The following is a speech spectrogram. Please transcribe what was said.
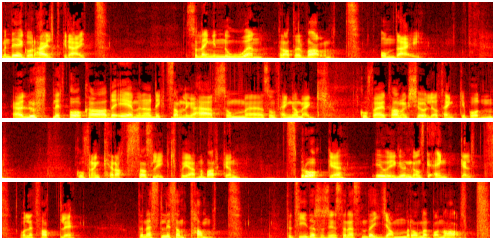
Men det går helt greit. Så lenge noen prater varmt om deg. Jeg har lurt litt på hva det er med denne diktsamlinga her som, eh, som, fenger meg. Hvorfor jeg tar meg sjøl i å tenke på den. Hvorfor den krafser slik på hjernebarken. Språket er jo i grunnen ganske enkelt og lettfattelig. Det er nesten litt sånn tamt. Til tider så syns jeg nesten det er jamrende banalt.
